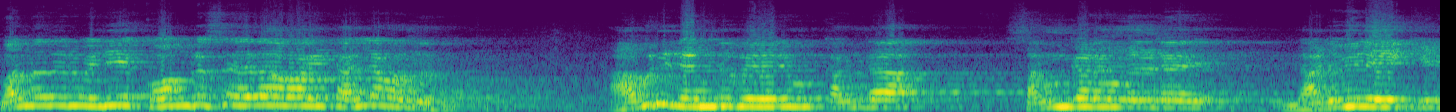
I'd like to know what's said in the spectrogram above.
വന്നത് ഒരു വലിയ കോൺഗ്രസ് നേതാവായിട്ടല്ല വന്നത്. അവർ രണ്ടുപേരും കണ്ട സങ്കടങ്ങളുടെ നടുവിലേക്ക്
